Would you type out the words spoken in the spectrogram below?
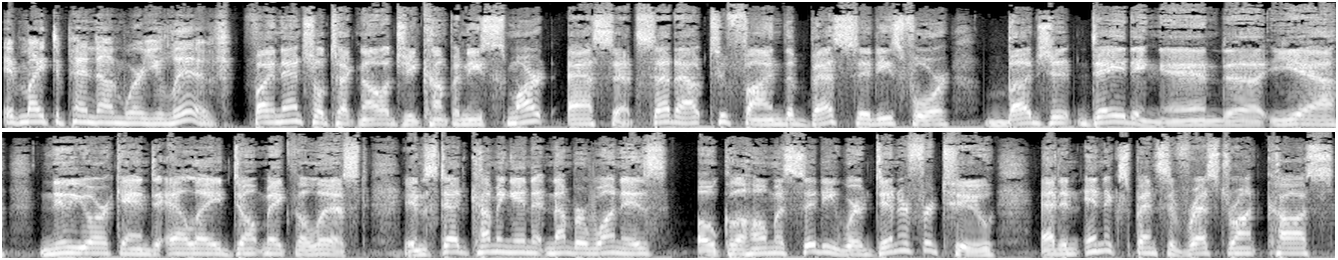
it might depend on where you live. Financial technology company Smart Asset set out to find the best cities for budget dating. And uh, yeah, New York and LA don't make the list. Instead, coming in at number one is Oklahoma City, where dinner for two at an inexpensive restaurant costs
